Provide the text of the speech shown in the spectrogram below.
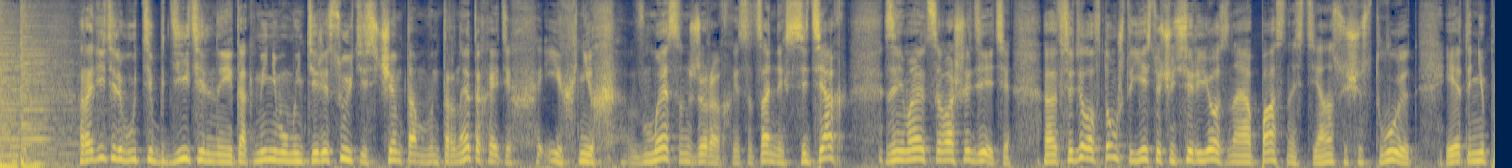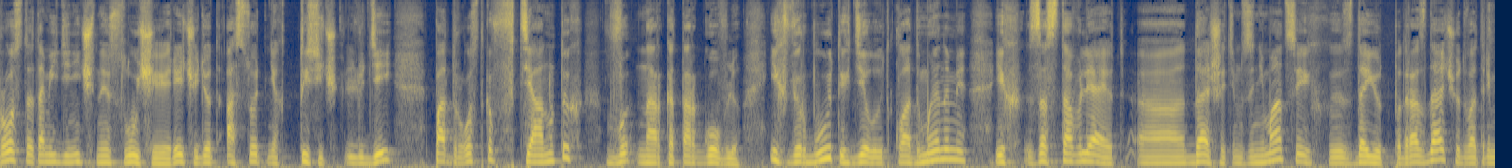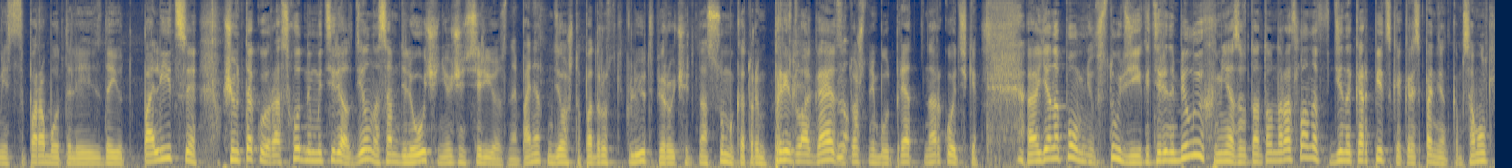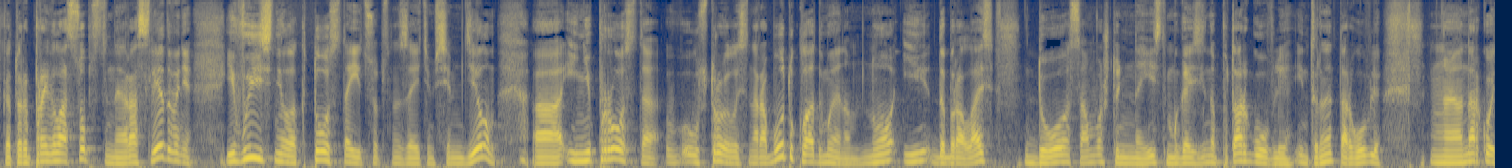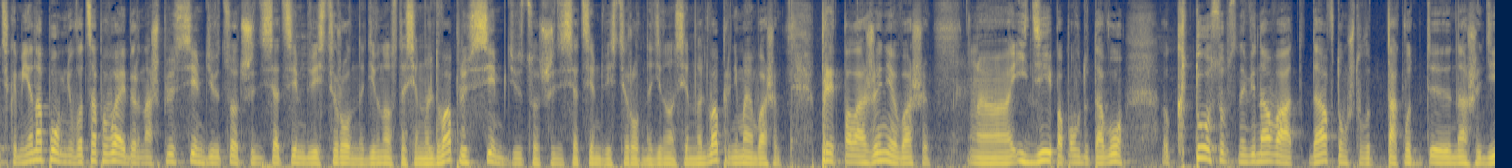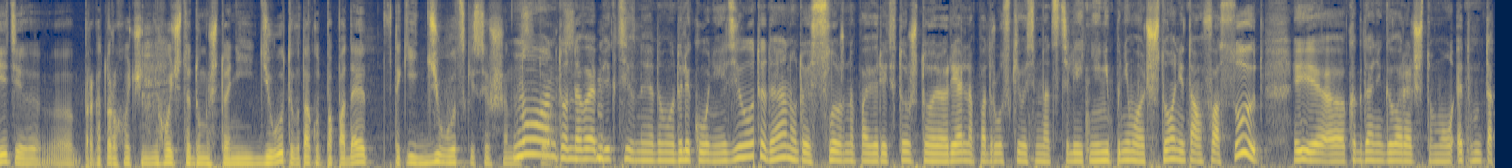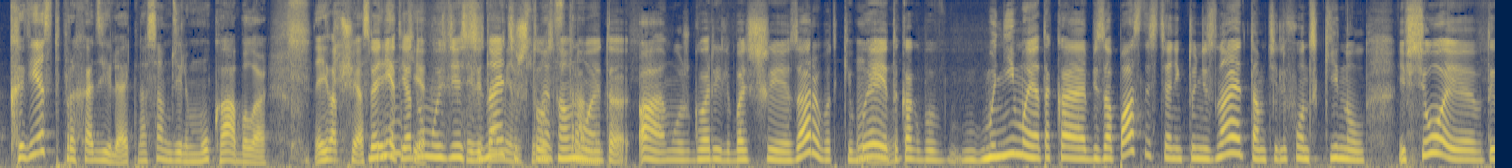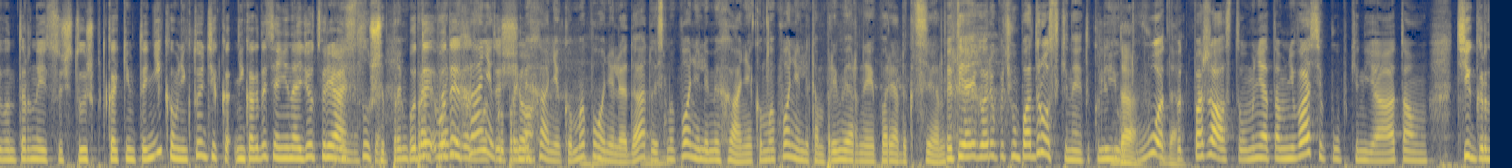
Родители, будьте бдительны и как минимум интересуйтесь, чем там в интернетах этих, их них, в мессенджерах и социальных сетях занимаются ваши дети. Э, Все дело в том, что есть очень серьезная опасность, и она существует. И это не просто там единичные случаи. Речь идет о сотнях тысяч людей, подростков, втянутых в наркоторговлю. Их вербуют, их делают кладменами, их заставляют э, дальше этим заниматься, их сдают под раздачу, 2-3 месяца поработали или сдают полиции. В общем, такой расходный материал. Дело на самом деле очень и очень серьезное. Понятное дело, что подростки клюют в первую очередь на суммы, которые им предлагают за ну. то, что они будут прятать наркотики. Э, я напомню, в студии Екатерина Белых, меня зовут Антон Росланов, Дина Карпицкая, корреспондент комсомолки, которая провела собственное расследование и выяснила, кто стоит, собственно, за этим всем делом. Э, и не просто устроилась на работу кладменом, но и добралась до самого, что ни на есть, магазина по торговле, интернет-торговле э, наркотиками. Я напомню, WhatsApp и Viber наш плюс 7 967 200 ровно 9702, плюс 7 967 200 ровно 9702. Принимаем ваши предположения, ваши э, идеи по поводу того, кто, собственно, виноват, да, в том, что вот так вот э, наши дети, э, про которых очень не хочется думать, что они идиоты, вот так вот попадают в такие идиотские совершенно Ну, ситуации. Антон, давай объективно, я думаю, далеко не идиоты, да, ну, то есть сложно поверить в то, что реально подростки 18-летние не понимают, что они там фасуют, и э, когда они говорят, что, мол, это мы так квест проходили, а это на самом деле мука была, и вообще Да нет, я думаю, здесь, знаете, что ну, основное, это, а, мы уже говорили, большие заработки, б, угу. это как бы мнимая такая безопасность, а никто не знает, там телефон скинул, и все, и ты в интернете существуешь под каким-то ником, никто никогда тебя не найдет в реальности. Ну, слушай, про, вот, про, вот про механику, вот про механику мы поняли, да, то есть мы поняли механику, мы поняли там примерный порядок цен. Это я и говорю, почему подростки на это клюют. Да, вот, да. пожалуйста, у меня там не Вася Пупкин я, а там Тигр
